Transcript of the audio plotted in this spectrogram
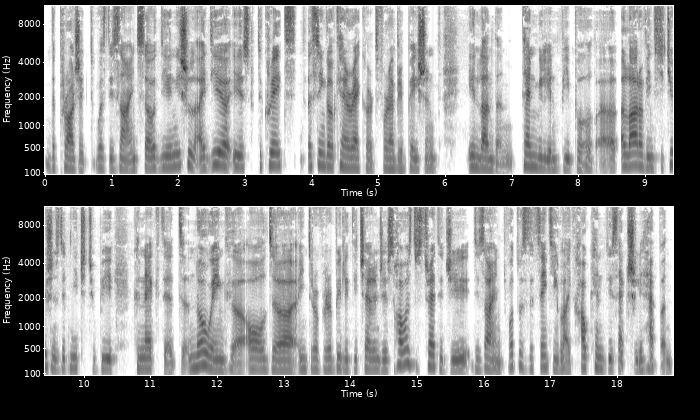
the project was designed? So the initial idea is to create a single care record for every patient in London, 10 million people, a, a lot of institutions that need to be connected, knowing uh, all the interoperability challenges. How was the strategy designed? What was the thinking like? How can this actually happen?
